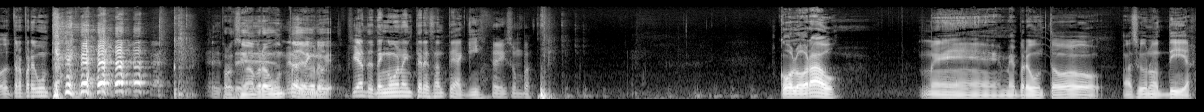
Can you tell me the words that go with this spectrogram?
Otra pregunta. Próxima Este, pregunta, mira, yo tengo- creo que... Fíjate, tengo una interesante aquí. Hey, zumba. Colorado me, me preguntó hace unos días.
